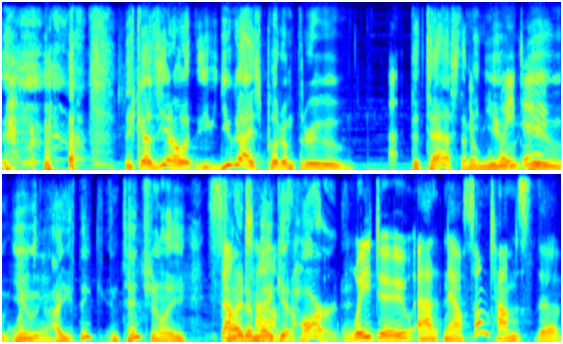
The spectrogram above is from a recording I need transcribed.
because you know you guys put them through the test. I mean, you we do. you you do. I think intentionally try to make it hard. We do. Uh, now, sometimes the,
